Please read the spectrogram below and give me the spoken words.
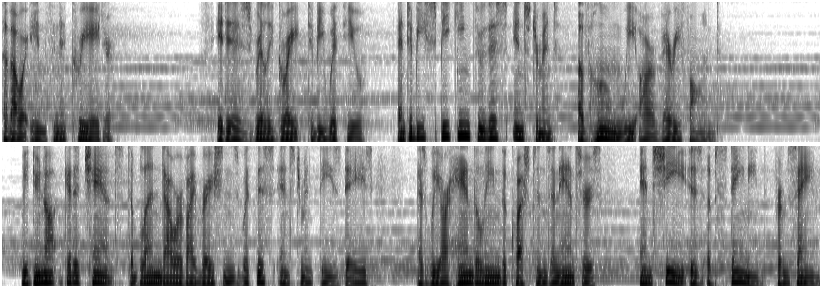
of our infinite Creator. It is really great to be with you and to be speaking through this instrument of whom we are very fond. We do not get a chance to blend our vibrations with this instrument these days as we are handling the questions and answers and she is abstaining from same.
